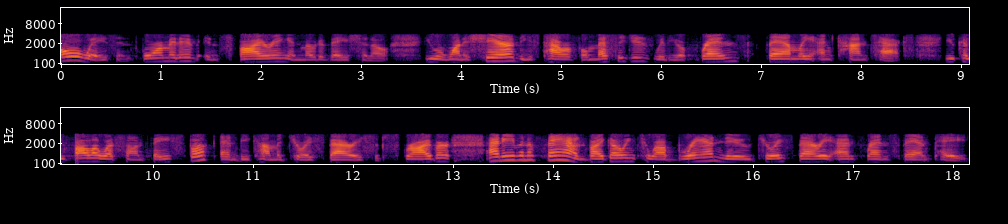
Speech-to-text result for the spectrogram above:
always informative, inspiring, and motivational. You will want to share these powerful messages with your friends, family, and contacts. You can follow us on Facebook and become a Joyce Barrie subscriber and even a fan by going to our brand new Joyce Barrie and Friends fan page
